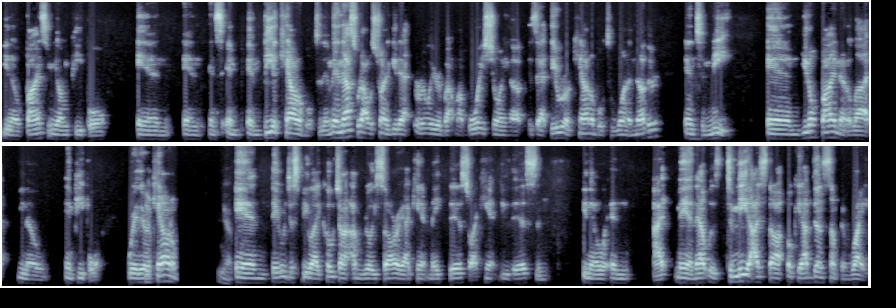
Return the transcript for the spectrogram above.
You know, find some young people and and and and be accountable to them. And that's what I was trying to get at earlier about my boys showing up is that they were accountable to one another and to me. And you don't find that a lot, you know, in people where they're yep. accountable. Yep. And they would just be like, Coach, I, I'm really sorry I can't make this or I can't do this. And, you know, and I, man, that was to me, I thought, okay, I've done something right.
